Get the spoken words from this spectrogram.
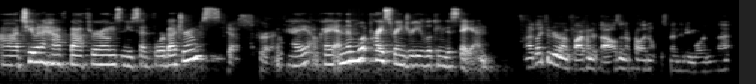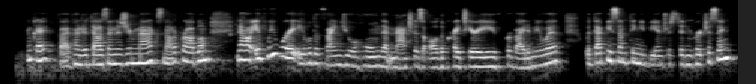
uh, two and a half bathrooms, and you said four bedrooms. Yes, correct. Okay, okay. And then what price range are you looking to stay in? I'd like to be around five hundred thousand. I probably don't want to spend any more than that. Okay, 500,000 is your max, not a problem. Now, if we were able to find you a home that matches all the criteria you've provided me with, would that be something you'd be interested in purchasing?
